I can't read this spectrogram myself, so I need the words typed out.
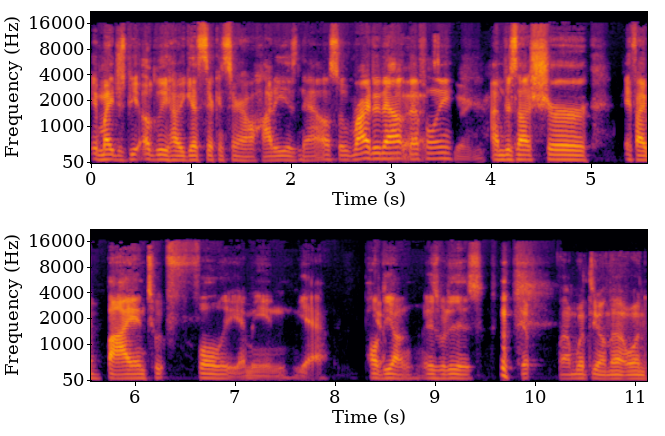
it might just be ugly how he gets there considering how hot he is now. So ride it out, That's definitely. I'm just not sure if I buy into it fully. I mean, yeah, Paul yep. DeJong is what it is. yep, I'm with you on that one.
